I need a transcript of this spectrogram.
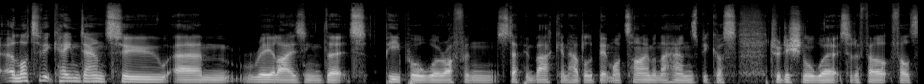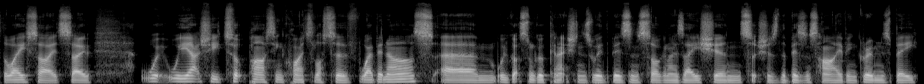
A lot of it came down to um, realizing that people were often stepping back and had a bit more time on their hands because traditional work sort of fell, fell to the wayside. So, we, we actually took part in quite a lot of webinars. Um, we've got some good connections with business organisations such as the Business Hive in Grimsby,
